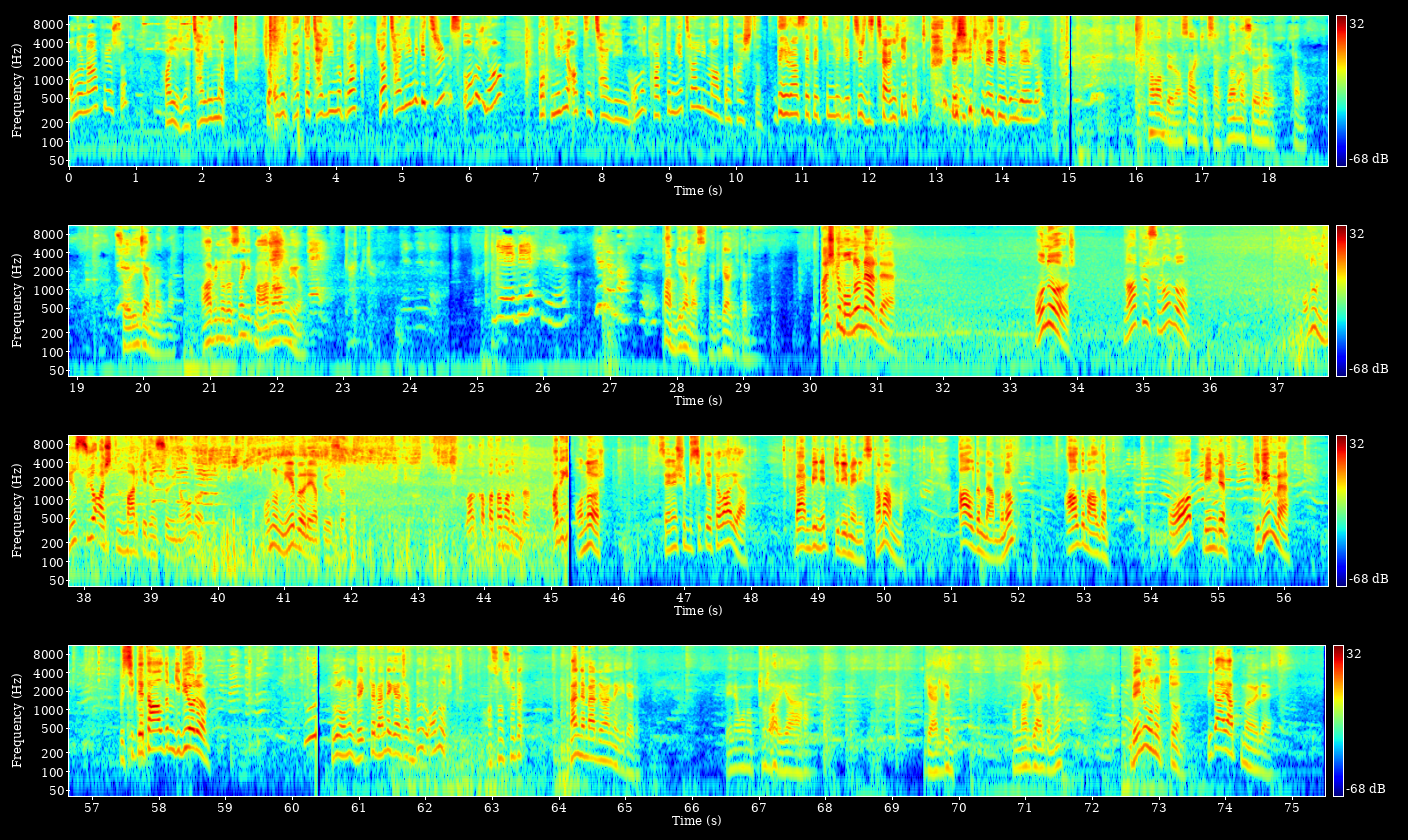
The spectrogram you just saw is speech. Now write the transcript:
Onur ne yapıyorsun? Hayır ya terliğimi... Ya Onur parkta terliğimi bırak. Ya terliğimi getirir misin Onur ya? Bak nereye attın terliğimi? Onur parkta niye terliğimi aldın kaçtın? Devran sepetinde getirdi terliğimi. Teşekkür ederim Devran. Tamam Devran sakin sakin. Ben de söylerim. Tamam. Söyleyeceğim ben de. Abinin odasına gitme. Abi almıyor. Gel bir gel. Giremezsin. Tamam giremezsin dedi. Gel gidelim. Aşkım Onur nerede? Onur. Ne yapıyorsun oğlum? Onur niye suyu açtın marketin suyunu Onur? Onur niye böyle yapıyorsun? Lan kapatamadım da. Hadi git. Onur. Senin şu bisiklete var ya. Ben binip gideyim en iyisi tamam mı? Aldım ben bunu. Aldım aldım. Hop bindim. Gideyim mi? Bisikleti aldım gidiyorum. Dur Onur bekle ben de geleceğim. Dur Onur. Asansörde ben de merdivenle giderim. Beni unuttular ya. Geldim. Onlar geldi mi? Beni unuttun. Bir daha yapma öyle.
